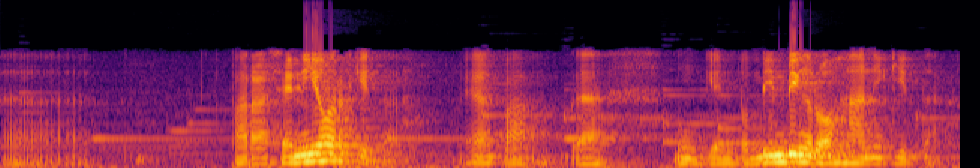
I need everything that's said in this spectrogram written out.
uh, para senior kita ya pak uh, mungkin pembimbing rohani kita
